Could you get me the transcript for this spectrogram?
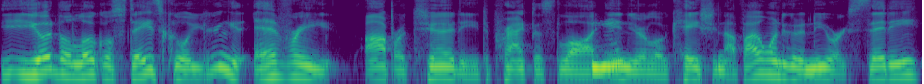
you go to the local state school, you're going to get every opportunity to practice law mm-hmm. in your location. Now, if I wanted to go to New York City,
